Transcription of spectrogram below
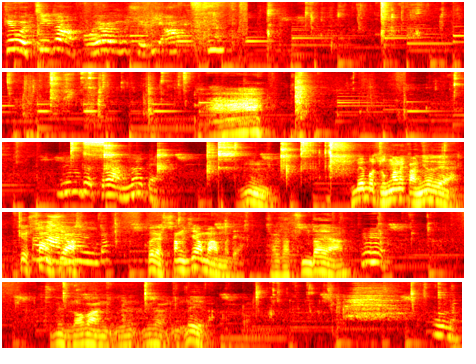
给我记账，我要一个雪碧啊！ 아, 이름도 더안 넣어도 돼. 음. 메모 중간에 가녀야 돼. 그 很好 상下, 吃的。 그래 상下만 하면 돼. 잘 잡순다 야. 嗯， 지금老板 이거 이거 累了. 응.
